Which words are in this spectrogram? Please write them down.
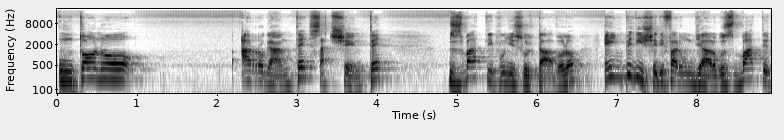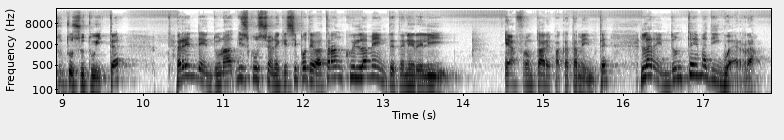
un tono arrogante, saccente, sbatte i pugni sul tavolo e impedisce di fare un dialogo, sbatte tutto su Twitter, rendendo una discussione che si poteva tranquillamente tenere lì e affrontare pacatamente, la rende un tema di guerra,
